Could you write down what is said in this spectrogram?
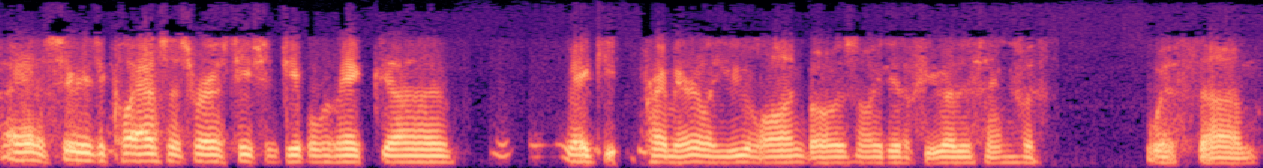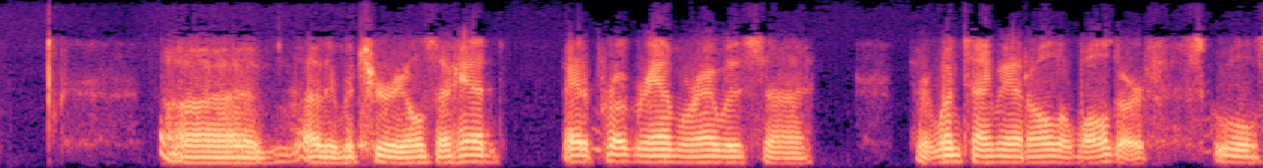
I had a series of classes where I was teaching people to make uh make primarily yew longbows and I did a few other things with with um uh other materials. I had I had a program where I was uh at one time I had all the Waldorf schools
